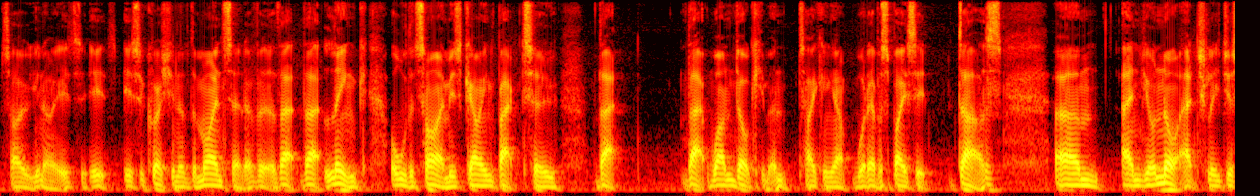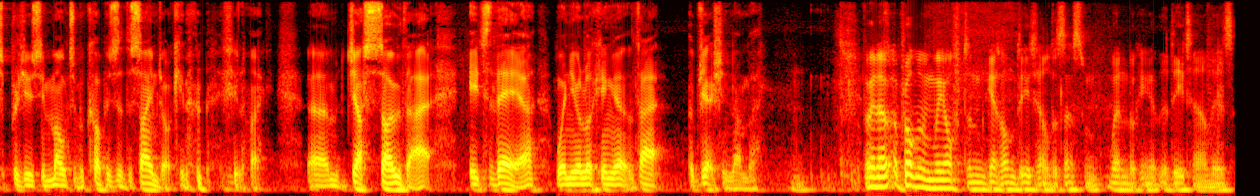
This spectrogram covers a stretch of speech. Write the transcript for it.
So you know, it's it's, it's a question of the mindset of uh, that that link all the time is going back to that that one document taking up whatever space it does, um, and you're not actually just producing multiple copies of the same document, if you like, um, just so that it's there when you're looking at that objection number. I mean, a, a, problem we often get on detailed assessment when looking at the detail is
